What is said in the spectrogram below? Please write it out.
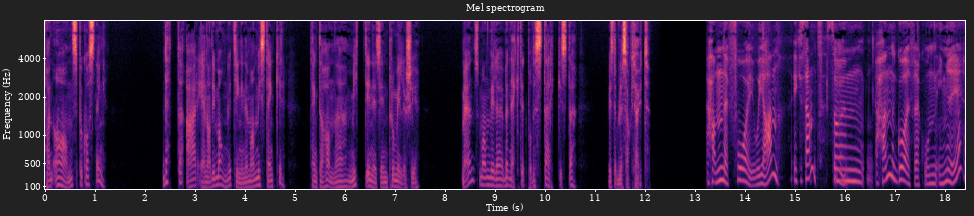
på en annens bekostning? Dette er en av de mange tingene man mistenker, tenkte Hanne midt inne i sin promillesky, men som han ville benektet på det sterkeste hvis det ble sagt høyt. Hanne får jo Jan, ikke sant? Så mm. han går fra konen Ingrid,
